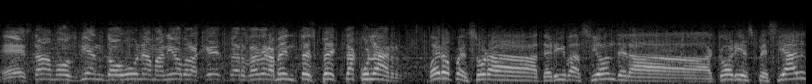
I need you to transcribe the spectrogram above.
Estamos viendo una maniobra que es verdaderamente espectacular. Bueno, pues una derivación de la Gori especial.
